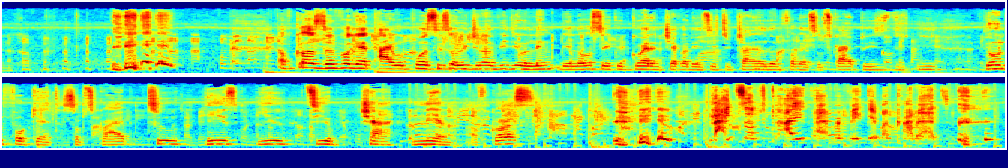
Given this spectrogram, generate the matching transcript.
of course, don't forget I will post this original video link below so you could go ahead and check out his YouTube channel. Don't forget subscribe to his. Don't forget subscribe to his YouTube channel. Of course. like, subscribe, everything, give a comment.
